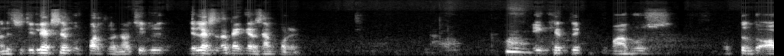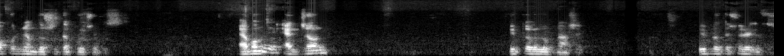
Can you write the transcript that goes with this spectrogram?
মানে চিঠি লেখছেন করতে পারেন না চিঠি যে লেখছেন তাকে এক্সাম করেন। এই ক্ষেত্রে কিন্তু মাহবুজ অত্যন্ত অপরিণাম দোষিতা পরিচয় দিচ্ছে। এবং একজন বিপ্লবের লোক না আসে। বিপ্লবতে সরে গেছে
